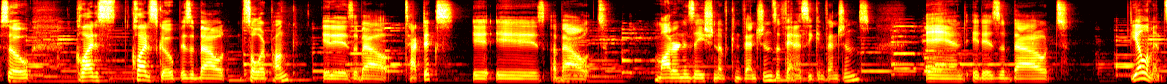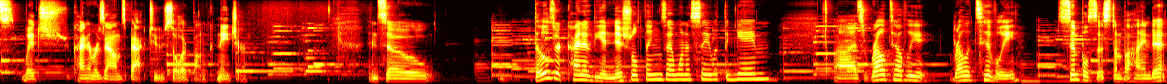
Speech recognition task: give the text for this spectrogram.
So, Kaleidos- Kaleidoscope is about solar punk, it is about tactics, it is about modernization of conventions, of fantasy conventions, and it is about the elements, which kind of resounds back to solar punk nature. And so those are kind of the initial things I want to say with the game. Uh, it's relatively relatively simple system behind it.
